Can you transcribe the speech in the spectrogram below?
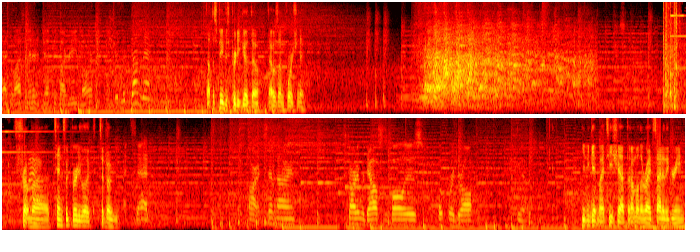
at the last minute, adjusted my read lower. Shouldn't have done that. Thought the speed was pretty good though. That was unfortunate. From uh, a 10 foot birdie look to bogey. That's sad. All right, seven iron. Start it where Dallas's ball is. Hope for a draw. Who knows? You didn't get my tee shot, but I'm on the right side of the green.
